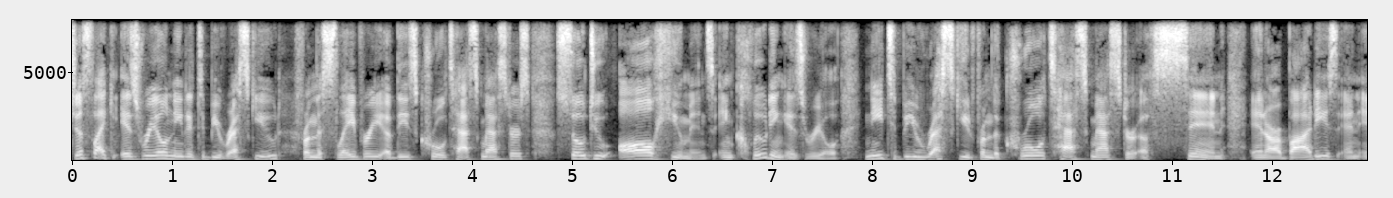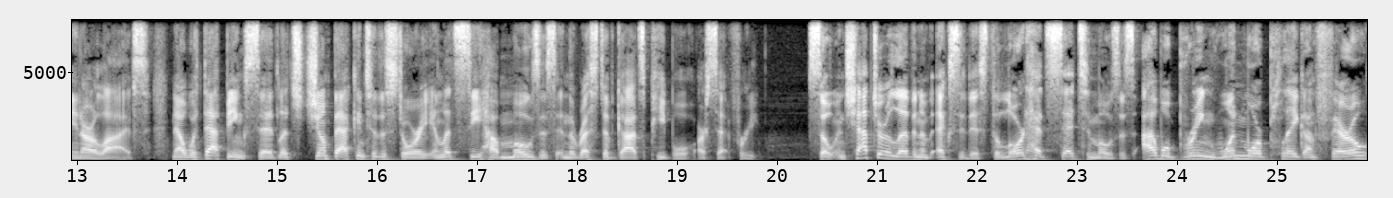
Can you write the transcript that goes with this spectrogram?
Just like Israel needed to be rescued from the slavery of these cruel taskmasters, so do all humans, including Israel, need to be rescued from the cruel taskmaster of sin in our bodies and in our lives. Now, with that being said, let's jump back into the story and let's see how Moses and the rest of God's people are set free. So, in chapter 11 of Exodus, the Lord had said to Moses, I will bring one more plague on Pharaoh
